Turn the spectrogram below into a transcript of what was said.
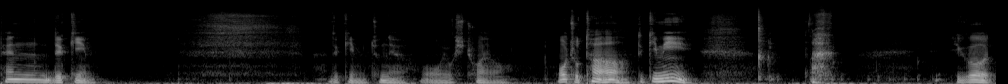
펜 느낌 느낌 좋네요. 오, 역시 좋아요. 오, 좋다. 느낌이 이거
